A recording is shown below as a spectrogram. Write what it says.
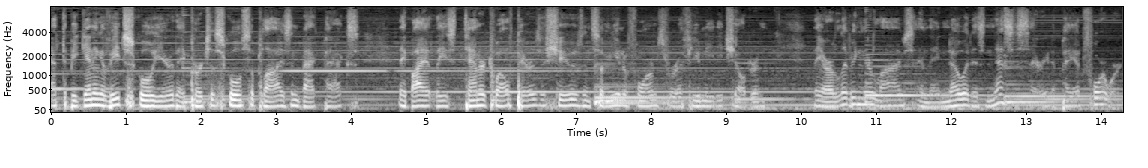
At the beginning of each school year, they purchase school supplies and backpacks. They buy at least 10 or 12 pairs of shoes and some uniforms for a few needy children. They are living their lives and they know it is necessary to pay it forward.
